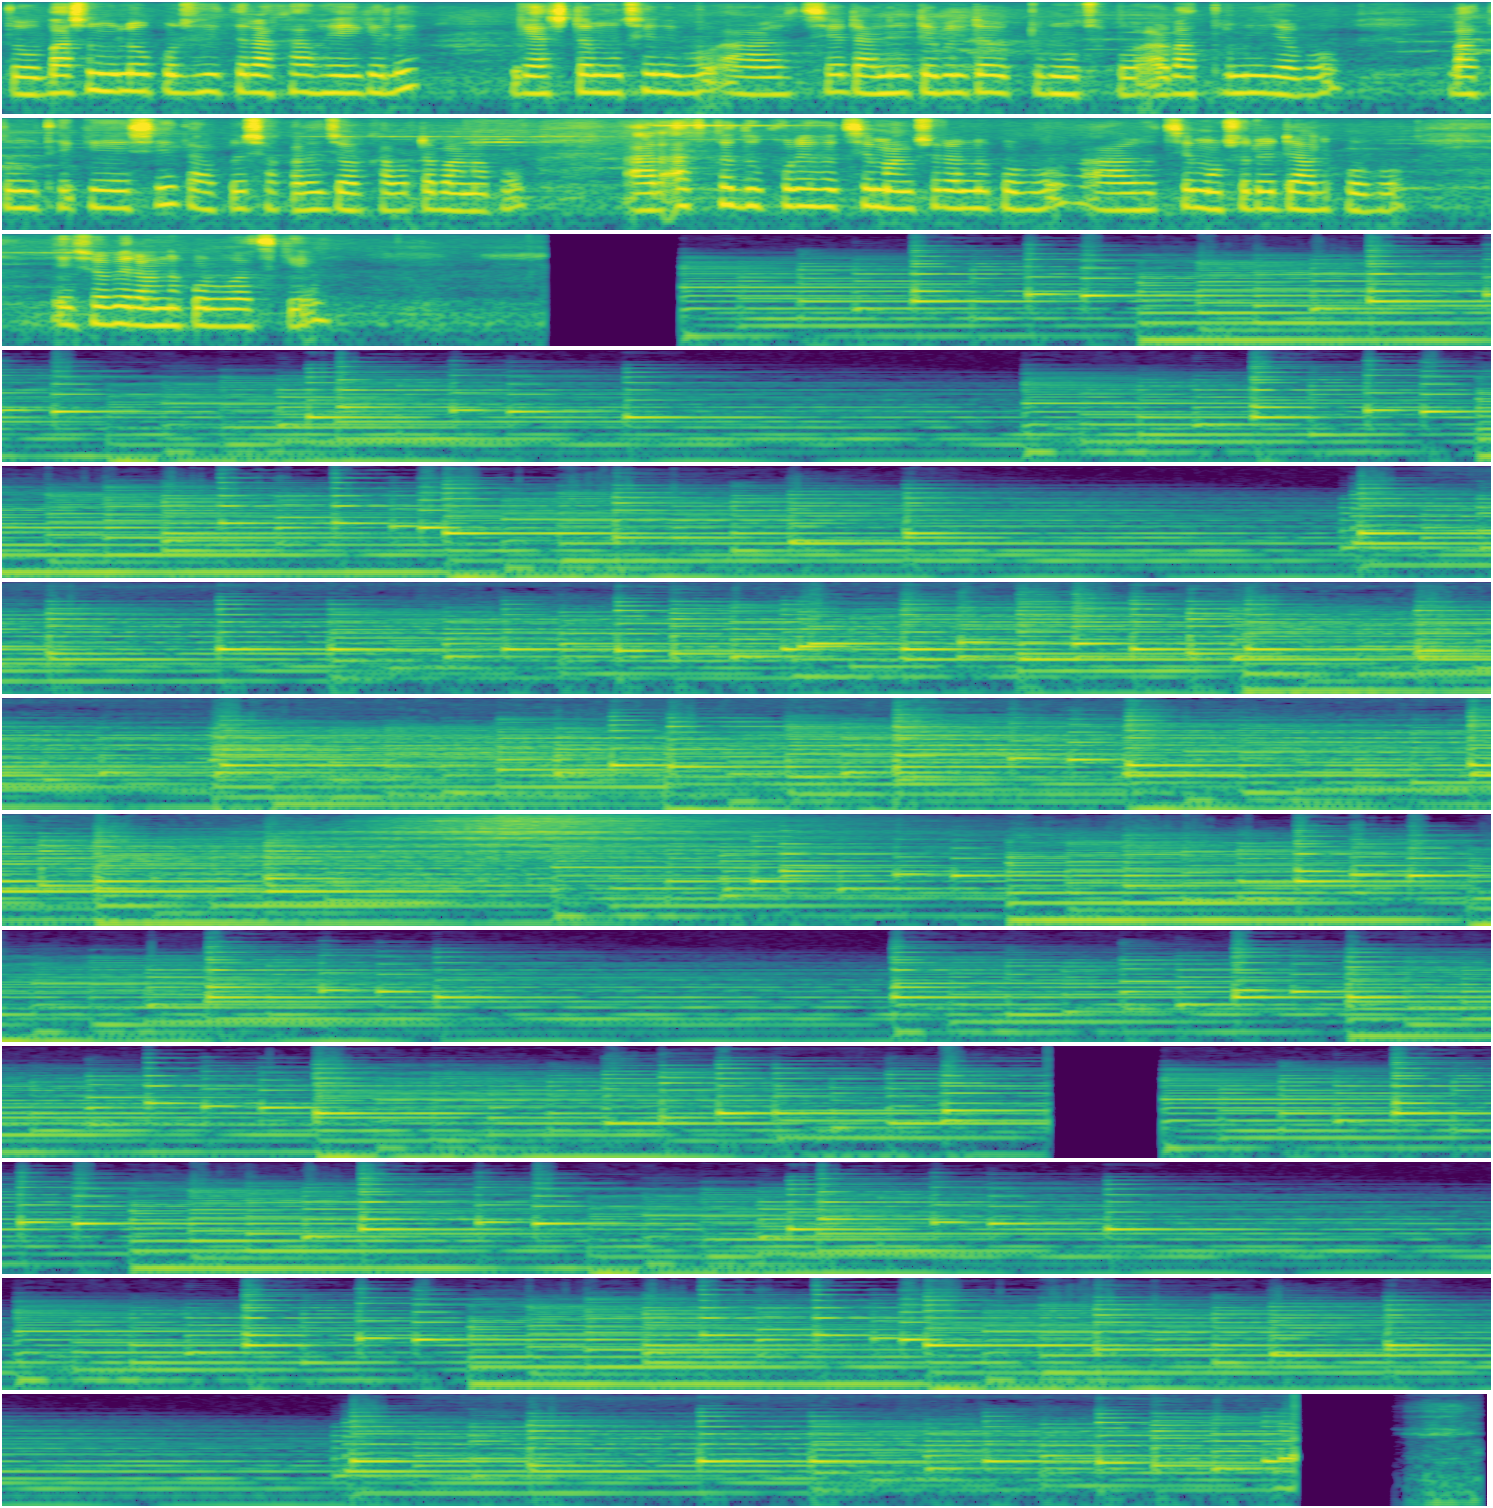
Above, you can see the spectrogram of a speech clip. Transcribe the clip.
তো বাসনগুলো পরিচিত রাখা হয়ে গেলে গ্যাসটা মুছে নিব আর হচ্ছে ডাইনিং টেবিলটাও একটু মুছবো আর বাথরুমে যাব। বাথরুম থেকে এসে তারপরে সকালে জল খাবারটা বানাবো। আর আজকে দুপুরে হচ্ছে মাংস রান্না করব আর হচ্ছে মসুরের ডাল করব। এসবে রান্না করব আজকে।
